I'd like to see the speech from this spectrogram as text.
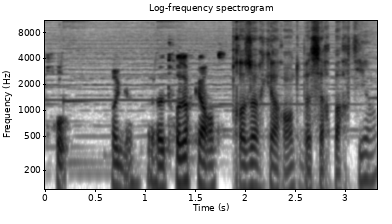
Trop. Regarde. Euh, 3h40. 3h40, bah c'est reparti. Hein.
